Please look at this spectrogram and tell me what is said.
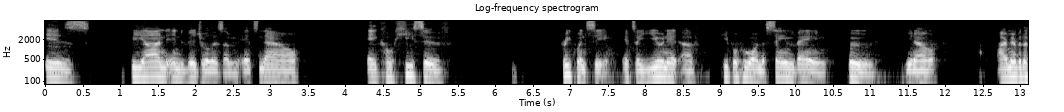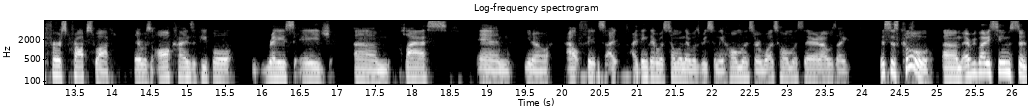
is beyond individualism. It's now a cohesive frequency. It's a unit of people who are on the same vein, food, you know. I remember the first crop swap, there was all kinds of people, race, age, um, class, and, you know, outfits. I, I think there was someone that was recently homeless or was homeless there. And I was like, this is cool. Um, everybody seems to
